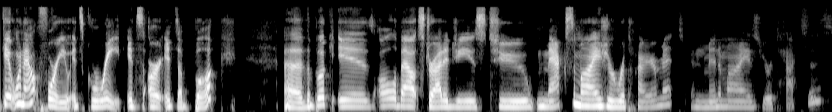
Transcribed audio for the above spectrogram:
get one out for you. It's great. It's our, it's a book. Uh, the book is all about strategies to maximize your retirement and minimize your taxes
